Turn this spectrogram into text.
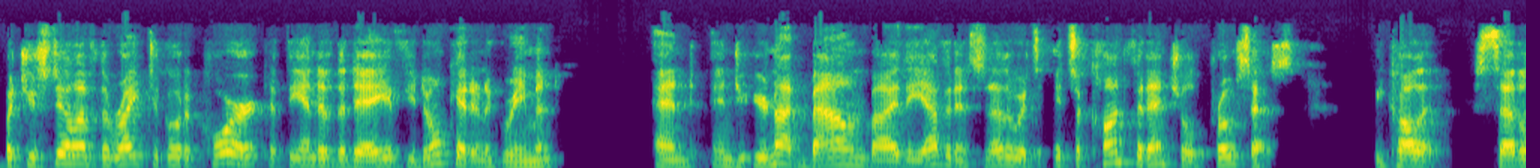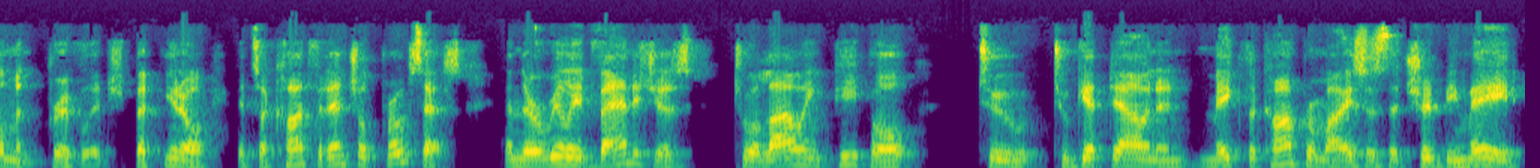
but you still have the right to go to court at the end of the day if you don't get an agreement and and you're not bound by the evidence in other words it's a confidential process we call it settlement privilege, but you know, it's a confidential process. And there are really advantages to allowing people to, to get down and make the compromises that should be made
